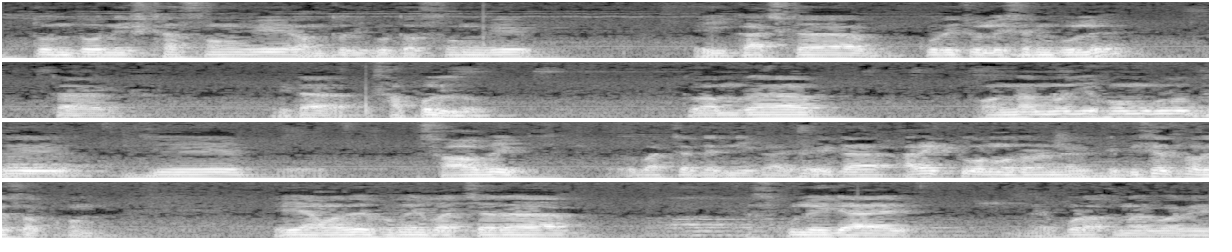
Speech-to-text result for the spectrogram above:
অত্যন্ত নিষ্ঠার সঙ্গে, আন্তরিকতার সঙ্গে এই কাজটা করে চলেছেন বলে তার এটা সাফল্য। তো আমরা অন্যান্য যে হোমগুলোতে যে স্বাভাবিক বাচ্চাদের নিয়ে কাজ হয়। এটা আরেকটু অন্য ধরনের বিশেষভাবে সক্ষম। এই আমাদের হোমের বাচ্চারা স্কুলে যায়, পড়াশোনা করে,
